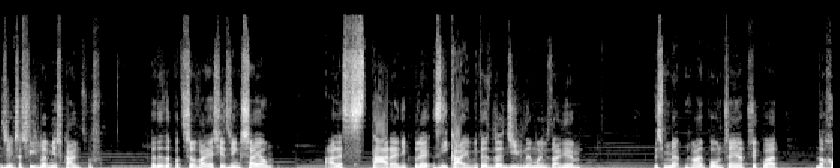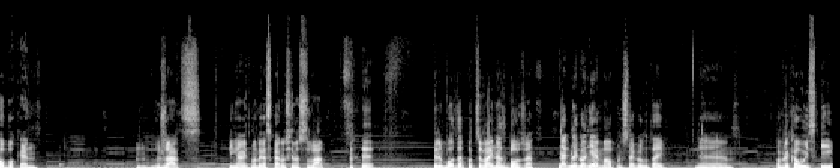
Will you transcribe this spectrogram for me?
zwiększa się liczba mieszkańców. Wtedy zapotrzebowania się zwiększają, ale stare niektóre znikają i to jest dość dziwne moim zdaniem. Gdyż my, mamy połączenie na przykład do Hoboken. Hmm, żart z pingami z Madagaskaru się nasuwa. którym było zapotrzebowanie na zboże. Nagle go nie ma, oprócz tego tutaj e, fabryka whisky.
